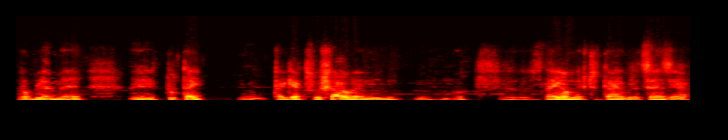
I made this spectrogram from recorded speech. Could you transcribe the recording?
problemy. Y, tutaj, tak jak słyszałem od znajomych, czytałem w recenzjach,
